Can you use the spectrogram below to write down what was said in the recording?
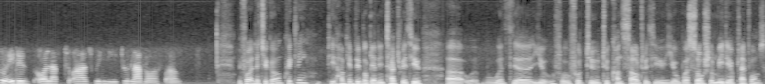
So it is all up to us. We need to love ourselves. Before I let you go, quickly, how can people get in touch with you, uh, with uh, you for, for, to to consult with you? Your social media platforms?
